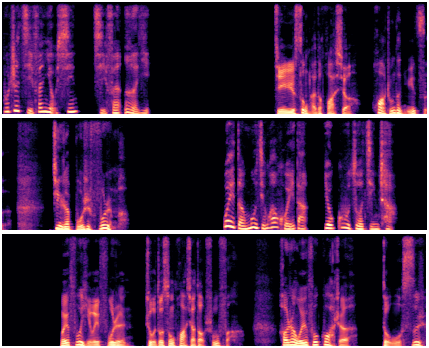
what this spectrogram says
不知几分有心，几分恶意。今日送来的画像，画中的女子，竟然不是夫人吗？未等穆景欢回答，又故作惊诧。为夫以为夫人主动送画像到书房，好让为夫挂着睹物思人。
